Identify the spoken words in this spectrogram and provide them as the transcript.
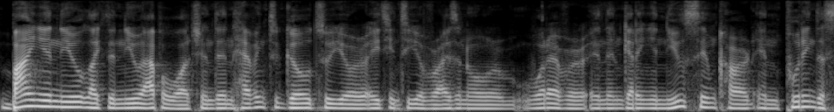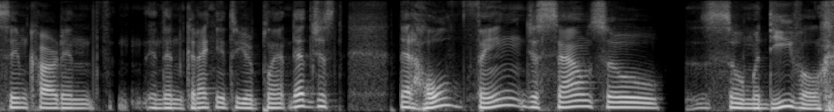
buying a new, like the new Apple Watch, and then having to go to your AT&T or Verizon or whatever, and then getting a new SIM card and putting the SIM card in, and then connecting it to your plan. That just, that whole thing just sounds so, so medieval.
